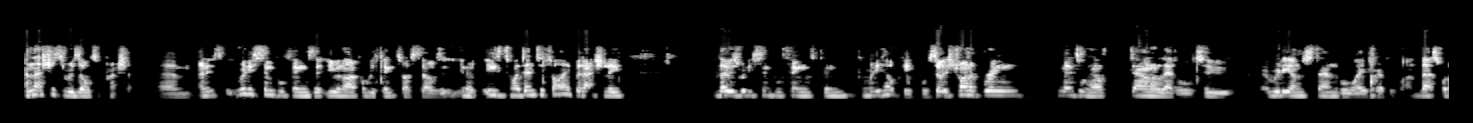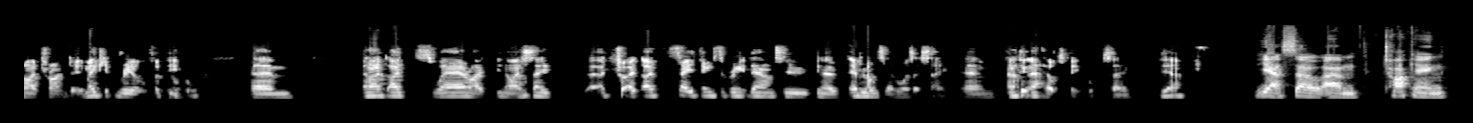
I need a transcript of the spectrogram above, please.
And that's just a result of pressure. Um, and it's really simple things that you and I probably think to ourselves, you know, easy to identify, but actually those really simple things can can really help people. So it's trying to bring mental health down a level to a really understandable way for everyone. That's what I try and do. Make it real for people. Um, and I, I swear, I you know, I say I, try, I say things to bring it down to you know everyone's level, as I say, um, and I think that helps people. So yeah. Yeah. So, um, talking,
